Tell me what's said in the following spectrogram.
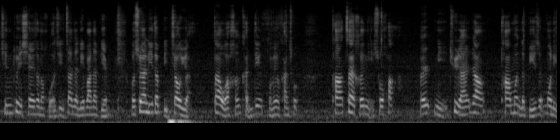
金顿先生的伙计站在篱笆那边。我虽然离得比较远，但我很肯定我没有看错，他在和你说话，而你居然让他摸你的鼻子。茉莉，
